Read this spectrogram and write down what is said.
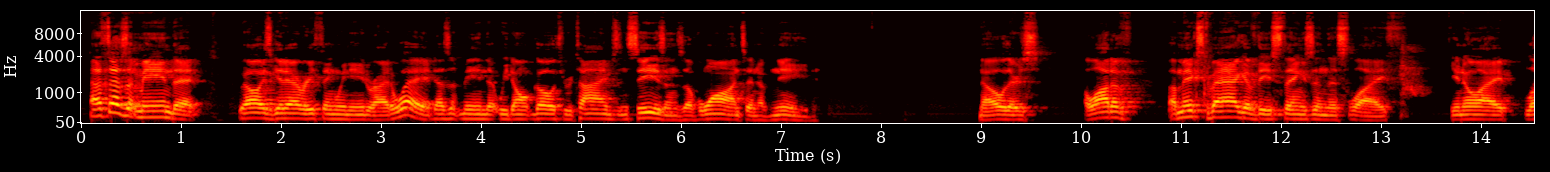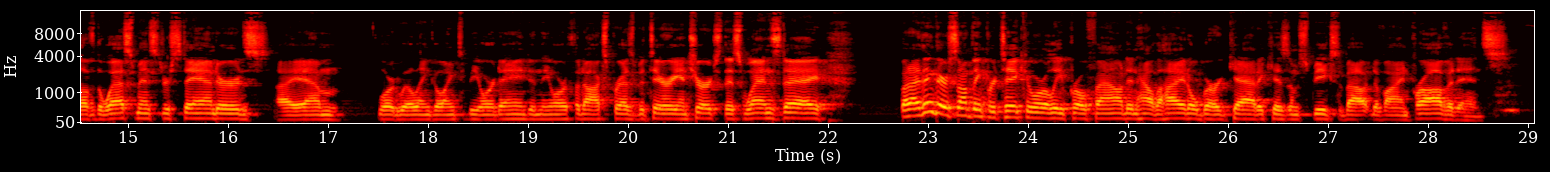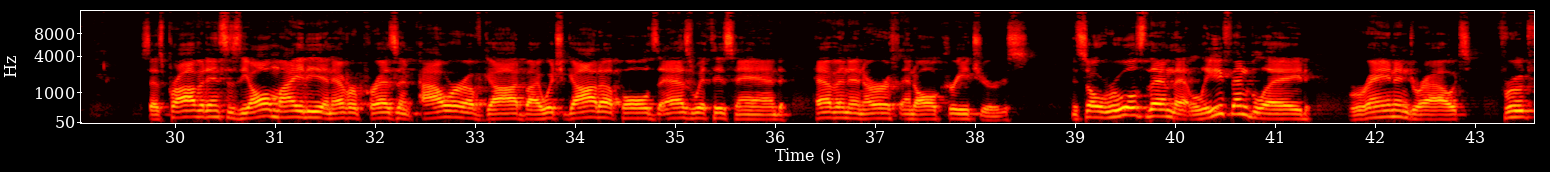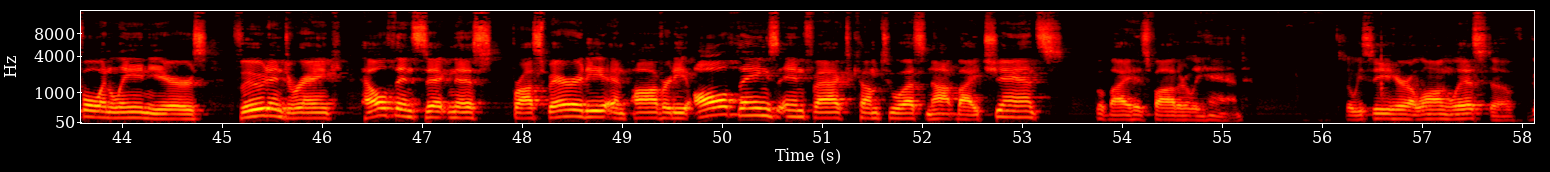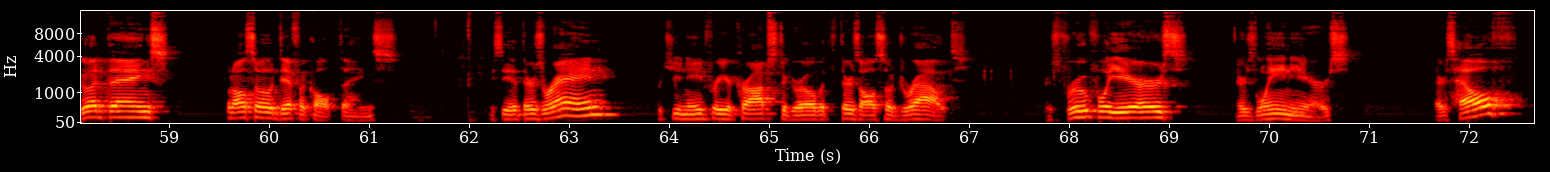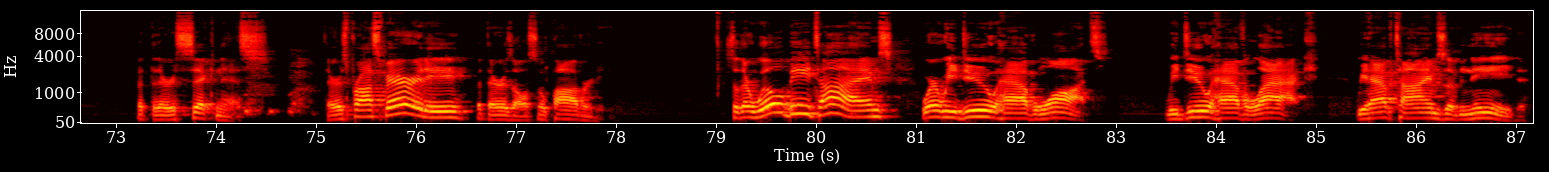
Now, this doesn't mean that we always get everything we need right away. It doesn't mean that we don't go through times and seasons of want and of need. No, there's a lot of a mixed bag of these things in this life. You know, I love the Westminster Standards. I am, Lord willing, going to be ordained in the Orthodox Presbyterian Church this Wednesday. But I think there's something particularly profound in how the Heidelberg Catechism speaks about divine providence. It says, Providence is the almighty and ever present power of God by which God upholds, as with his hand, heaven and earth and all creatures, and so rules them that leaf and blade, rain and drought, fruitful and lean years, food and drink, health and sickness, prosperity and poverty. All things, in fact, come to us not by chance, but by his fatherly hand. So we see here a long list of good things, but also difficult things. We see that there's rain, which you need for your crops to grow, but there's also drought. There's fruitful years, there's lean years. There's health, but there is sickness. There is prosperity, but there is also poverty. So there will be times where we do have want, we do have lack, we have times of need.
